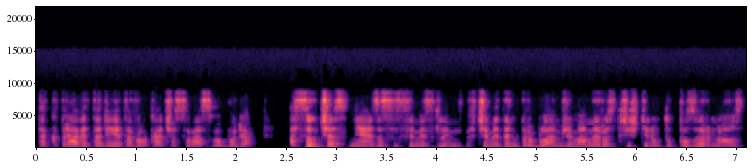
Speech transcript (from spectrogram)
tak právě tady je ta velká časová svoboda. A současně zase si myslím, v čem je ten problém, že máme roztřištěnou tu pozornost,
